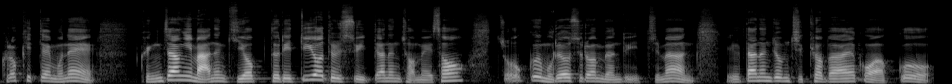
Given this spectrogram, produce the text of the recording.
그렇기 때문에 굉장히 많은 기업들이 뛰어들 수 있다는 점에서 조금 우려스러운 면도 있지만 일단은 좀 지켜봐야 할 것 같고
